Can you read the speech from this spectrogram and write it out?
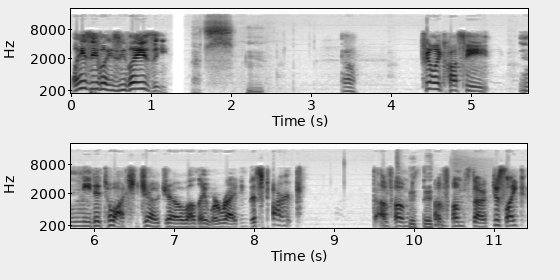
lazy, lazy, lazy. That's hmm. I feel like Hussie needed to watch JoJo while they were writing this part of Home of Homestuck. Just like,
